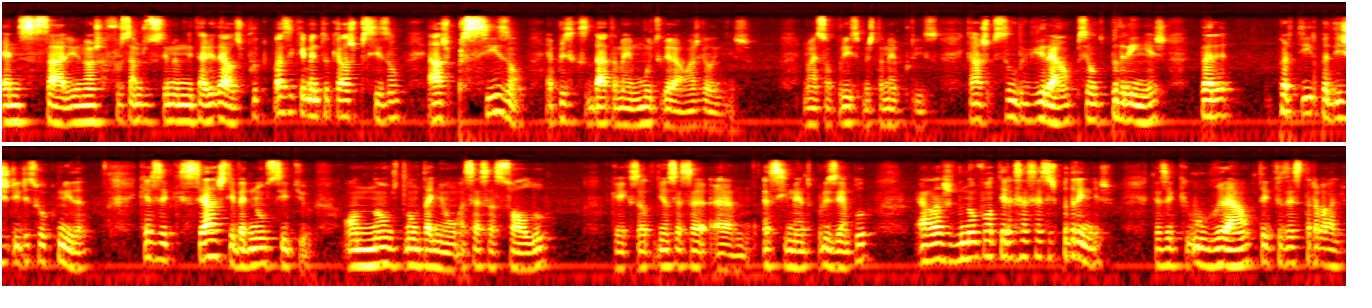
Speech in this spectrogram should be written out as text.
é necessário nós reforçarmos o sistema imunitário delas, porque basicamente o que elas precisam, elas precisam, é por isso que se dá também muito grão às galinhas. Não é só por isso, mas também por isso. Que elas precisam de grão, precisam de pedrinhas para partir, para digerir a sua comida. Quer dizer que se elas estiverem num sítio onde não, não tenham acesso a solo, okay, que só tenham acesso a, a, a cimento, por exemplo, elas não vão ter acesso a essas pedrinhas. Quer dizer que o grão tem que fazer esse trabalho.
